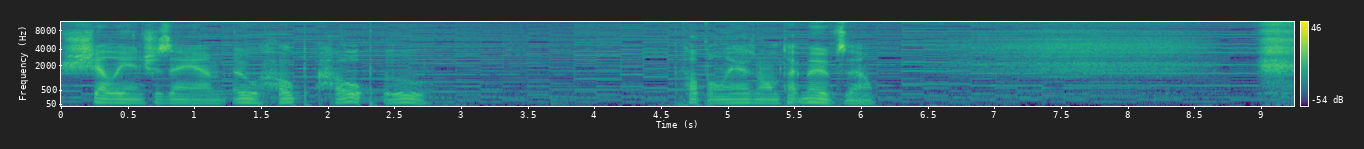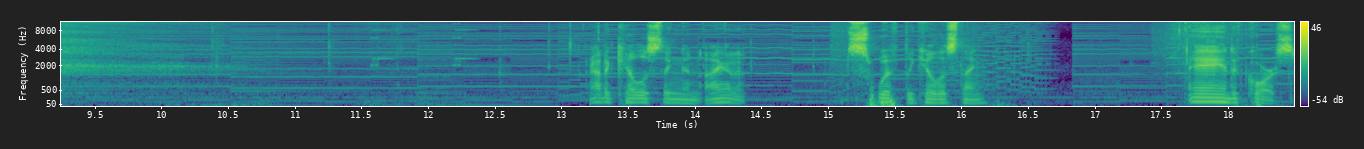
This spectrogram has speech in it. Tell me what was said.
Shelly and Shazam. Ooh, Hope, Hope, ooh. Hope only has normal type moves, though. I gotta kill this thing, and I gotta swiftly kill this thing. And, of course,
